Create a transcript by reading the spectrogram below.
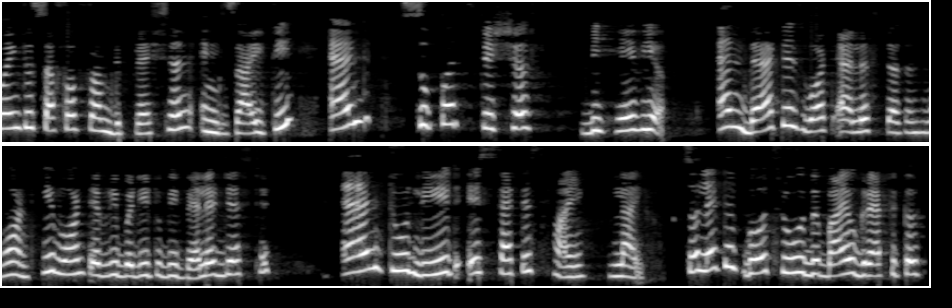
going to suffer from depression anxiety اینڈرسٹیش behaviour and this what Ellis doesn't want he well adjusted is نائڈنیم the pattern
